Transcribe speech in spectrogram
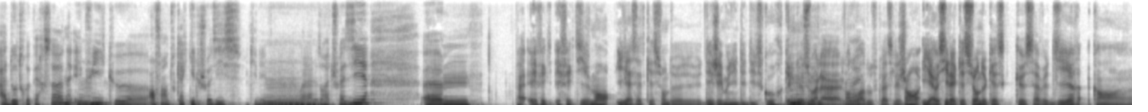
à d'autres personnes, et mm. puis que, euh, enfin, en tout cas, qu'ils choisissent, qu'il ait mm. voilà, le droit de choisir. Euh, effectivement, il y a cette question d'hégémonie des discours, quel que mm-hmm. soit l'endroit d'où se placent les gens. Il y a aussi la question de qu'est-ce que ça veut dire quand... Euh,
